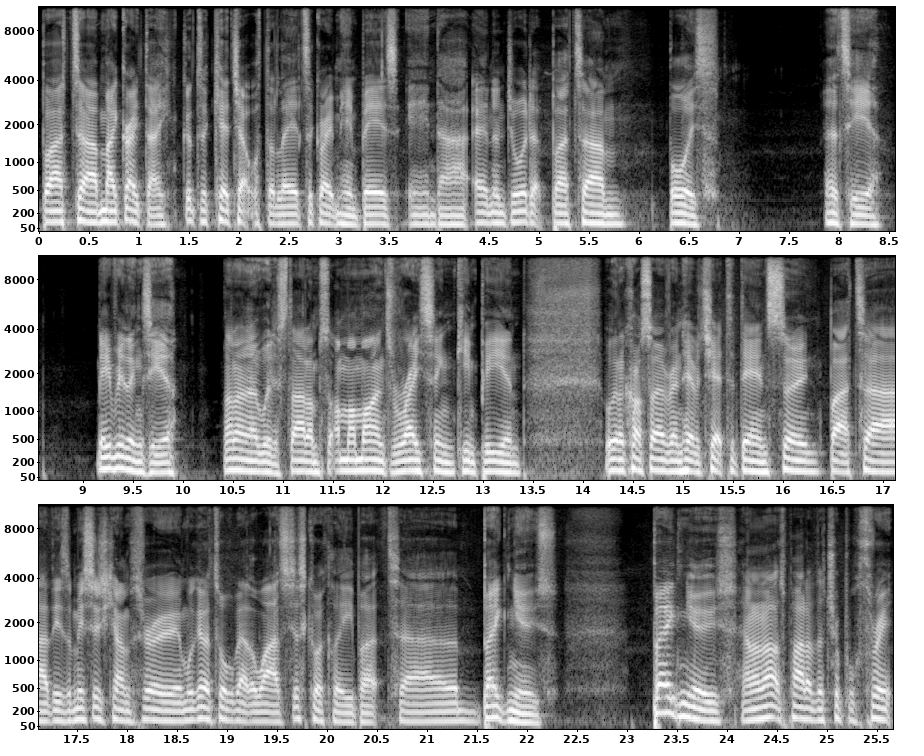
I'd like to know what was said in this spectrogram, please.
But uh, mate, great day. Good to catch up with the lads. A great man, Baz, and uh, and enjoyed it. But um, boys, it's here. Everything's here. I don't know where to start. I'm so, my mind's racing, Kimpy, and we're going to cross over and have a chat to Dan soon. But uh, there's a message come through, and we're going to talk about the Wires just quickly. But uh, big news, big news, and I know it's part of the triple threat.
